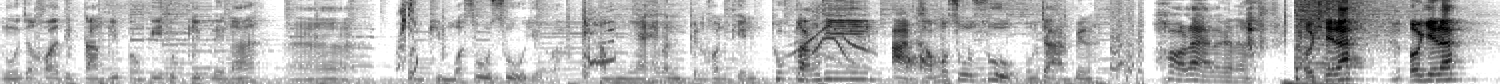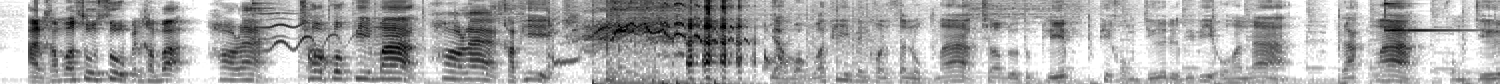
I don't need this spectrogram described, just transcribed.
หนูจะคอยติดตามคลิปของพี่ทุกคลิปเลยนะอ่า คนพิมพ์ว่าสู้ๆเยอะว่ะทำยังไงให้มันเป็นคอนเทนต์ทุกครั้งที่อ่านคำว่าสู้ๆผมจะอ่านเป็นข้อแรกแล้วกันนะโอเคนะโอเคนะ อ่านคำว่าสู้ๆเป็นคำว่าข้อแรกชอบพวกพี่มากข้อแรกครับพี่อยากบอกว่าพี่เป็นคนสนุกมากชอบดูทุกคลิป พี่ของจื้อหรือพี่ๆโอฮาน่ารักมากของจื้อ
